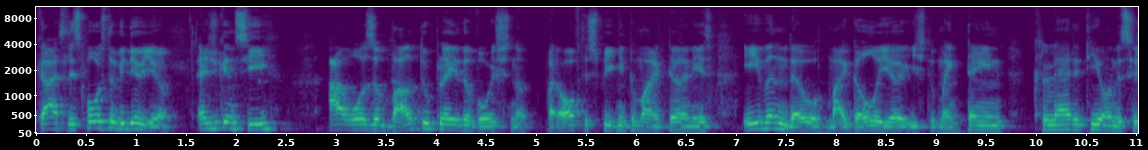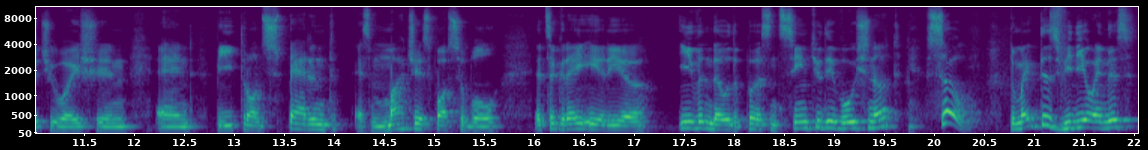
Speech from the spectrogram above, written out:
guys, let's pause the video here. As you can see, I was about to play the voice note, but after speaking to my attorneys, even though my goal here is to maintain clarity on the situation and be transparent as much as possible, it's a gray area even though the person sent you the voice note. So, to make this video and this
